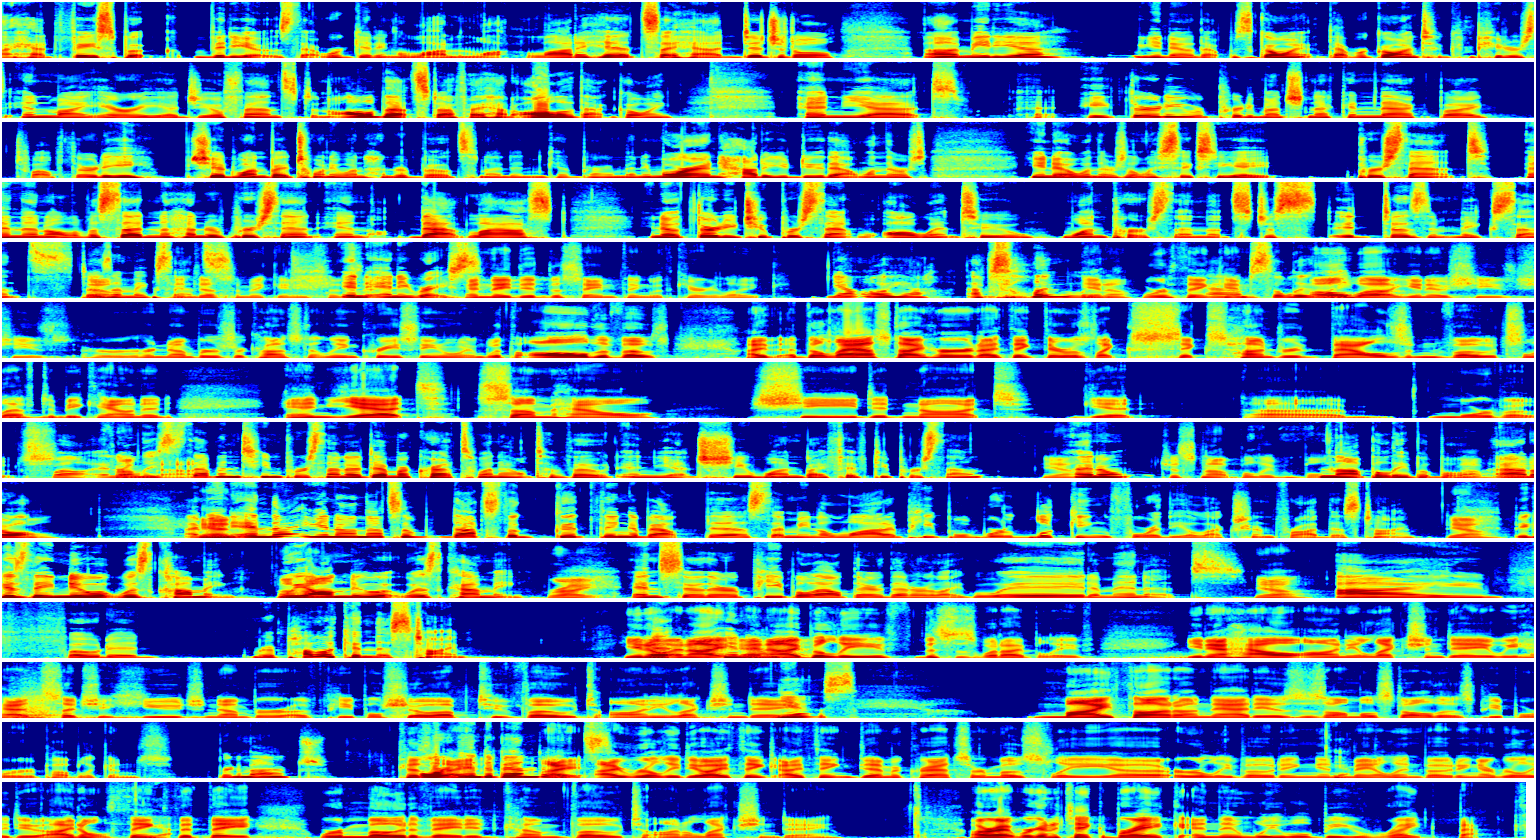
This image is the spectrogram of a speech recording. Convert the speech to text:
I had Facebook videos that were getting a lot and a lot, a lot of hits. I had digital uh, media, you know, that was going that were going to computers in my area, geofenced, and all of that stuff. I had all of that going, and yet uh, at 8:30 we're pretty much neck and neck. By 12:30, she had won by 2,100 votes, and I didn't get very many more. And how do you do that when there's, you know, when there's only 68 percent, and then all of a sudden 100 percent, and that last, you know, 32 percent all went to one person. That's just it doesn't make sense. Doesn't No, make sense It doesn't make any sense. in any race. and they did the same thing with Kari Lake. Yeah. Oh yeah. Absolutely. You know, we're thinking, Absolutely. oh wow, you know, she's she's her her numbers are constantly increasing with all the votes. I the last I heard, I think there was like six hundred thousand votes left to be Mm-hmm. counted, and yet somehow she did not get uh, more votes. Well, and only 17% of Democrats went out to vote, and yet she won by 50%. Yeah, I don't, just not believable. not believable Not at all. I mean, And- and that, you know, and that's a, that's the good thing about this. I mean, a lot of people were looking for the election fraud this time Yeah, because they knew it was coming. We Uh-huh. all knew it was coming. right. And so there are people out there that are like, wait a minute, Yeah. I voted Republican this time. You know, Uh, and I you and? I believe this is what I believe. You know how on election day we had such a huge number of people show up to vote on election day. Yes, My thought on that is, is almost all those people were Republicans. pretty much. Or I- independents. I, I really do. I think I think Democrats are mostly uh, early voting and Yeah. mail-in voting. I really do. I don't think Yeah. that they were motivated come vote on election day. All right, we're going to take a break and then we will be right back.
